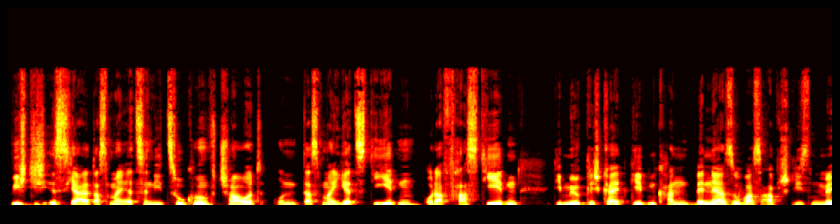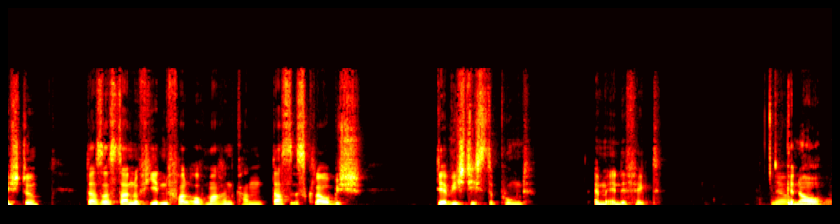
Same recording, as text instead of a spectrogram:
Wichtig ist ja, dass man jetzt in die Zukunft schaut und dass man jetzt jeden oder fast jeden die Möglichkeit geben kann, wenn er sowas abschließen möchte, dass er es dann auf jeden Fall auch machen kann. Das ist, glaube ich, der wichtigste Punkt im Endeffekt. Genau.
